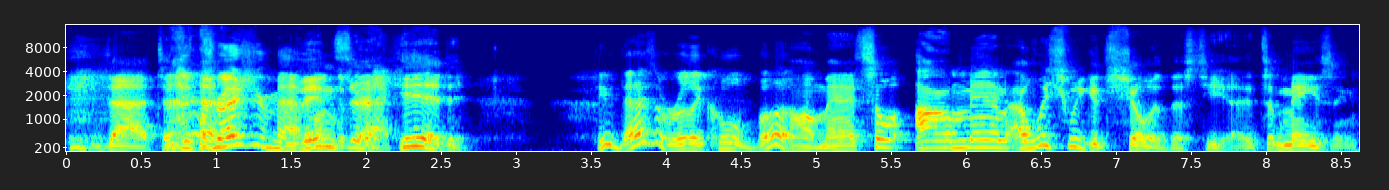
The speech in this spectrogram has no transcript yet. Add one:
that there's a treasure map the Linsner hid. Dude, that is a really cool book. Oh man, so oh man, I wish we could show this to you. It's amazing.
